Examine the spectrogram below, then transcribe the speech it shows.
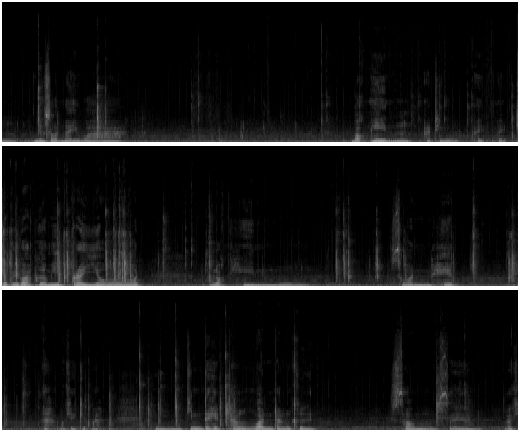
มอยู่โซนไหนว่าบล็อกหินอาทิ้งเอ้ยไม่เก็บไว้กว่าเผื่อมีประโยชน์ บล็อกหิน ส่วนเห็ด อะ โอเค เก็บมาโหกินแต่เห็ดทั้งวันทั้งคืน ซ่อมแซม โอเค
